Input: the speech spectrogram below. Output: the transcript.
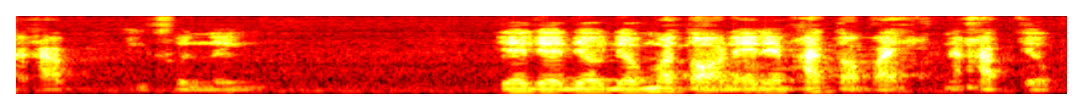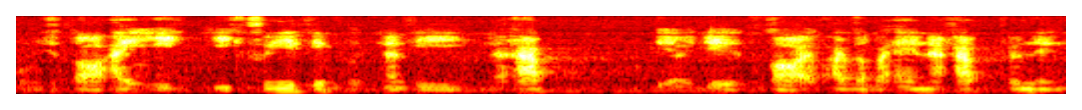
นะครับ อีกส่วนหนึ่งเดี๋ยวเดี๋ยวเดี๋ยวมาต่อในในพาร์ทต่อไปนะครับ เดี๋ยวผมจะต่อให้อีกอีกสักยี่สิบนาทีนะครับ เดี๋ยวเดี๋ยวต่อพาร์ทต่อไปให้นะครับแป๊บนึง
